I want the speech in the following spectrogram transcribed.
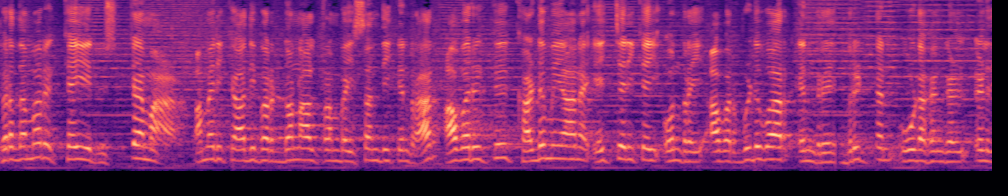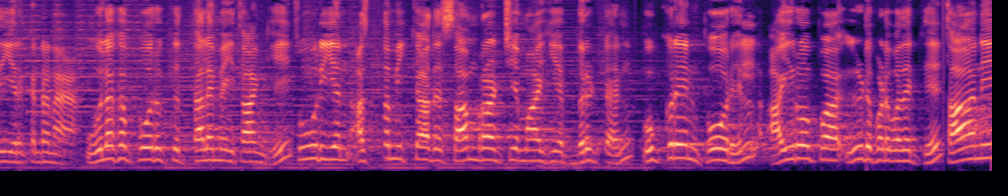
பிரதமர் கெய்ர் ஸ்டெமர் அமெரிக்க அதிபர் டொனால்ட் ட்ரம்பை சந்திக்கின்றார். அவருக்கு கடுமையான எச்சரிக்கை ஒன்றை அவர் விடுவார் என்று பிரிட்டன் ஊடகங்கள் எழுதியிருக்கின்றன. உலக போருக்கு தலைமை தாங்கி சூரியன் அஸ்தமிக்காத சாம்ராஜ்யமாகிய பிரிட்டன் உக்ரைன் போரில் ஐரோப்பா ஈடுபடுவதற்கு தானே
